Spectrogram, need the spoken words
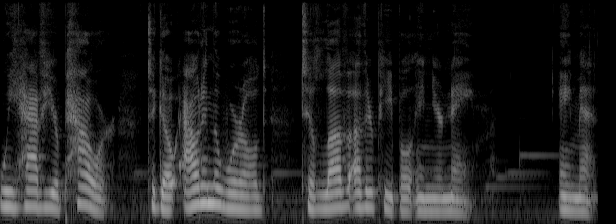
we have your power to go out in the world to love other people in your name. Amen.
